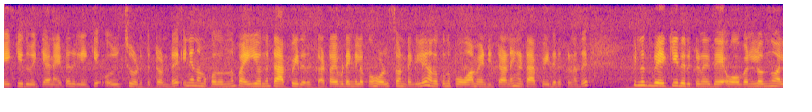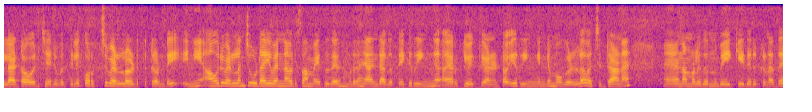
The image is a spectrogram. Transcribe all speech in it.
ബേക്ക് ചെയ്ത് വെക്കാനായിട്ട് അതിലേക്ക് ഒഴിച്ചു കൊടുത്തിട്ടുണ്ട്. ഇനി നമുക്കതൊന്ന് പയ്യെ ഒന്ന് ടാപ്പ് ചെയ്തെടുക്കാം കേട്ടോ. എവിടെയെങ്കിലുമൊക്കെ ഹോൾസ് ഉണ്ടെങ്കിൽ അതൊക്കെ ഒന്ന് പോകാൻ വേണ്ടിയിട്ടാണ് ഇങ്ങനെ ടാപ്പ് ചെയ്തെടുക്കുന്നത് പിന്നെ ഇത് ബേക്ക് ചെയ്തെടുക്കുന്നത് ഇതേ ഓവനിലൊന്നും അല്ല കേട്ടോ ഒരു ചെരുവത്തിൽ കുറച്ച് വെള്ളം എടുത്തിട്ടുണ്ട്. ഇനി ആ ഒരു വെള്ളം ചൂടായി വന്ന ഒരു സമയത്ത് ഇതേ നമ്മുടെ ഞാൻ അതിന്റെ അകത്തേക്ക് റിങ് ഇറക്കി വെക്കുകയാണ് കേട്ടോ. ഈ റിങ്ങിന്റെ മുകളിൽ വെച്ചിട്ടാണ് നമ്മളിതൊന്ന് ബേക്ക് ചെയ്തെടുക്കുന്നത്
